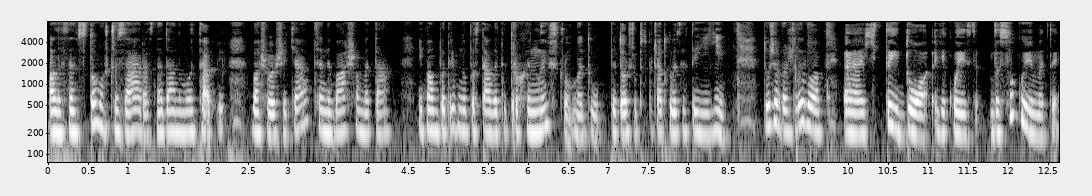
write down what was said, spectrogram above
Але сенс в тому, що зараз, на даному етапі вашого життя, це не ваша мета. І вам потрібно поставити трохи нижчу мету для того, щоб спочатку досягти її. Дуже важливо е, йти до якоїсь високої мети.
